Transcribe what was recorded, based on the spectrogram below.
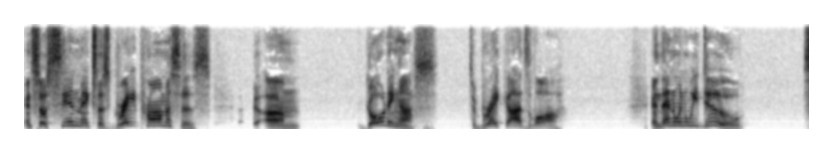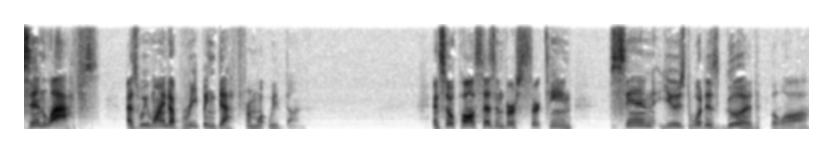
And so sin makes us great promises, um, goading us to break God's law. And then when we do, sin laughs as we wind up reaping death from what we've done. And so Paul says in verse 13 sin used what is good, the law,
